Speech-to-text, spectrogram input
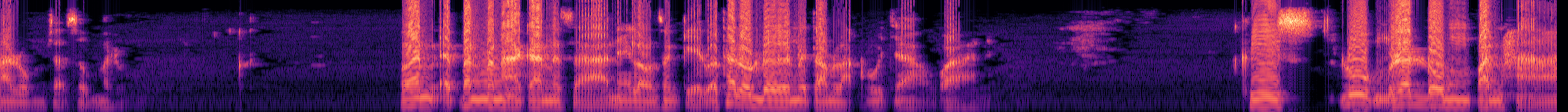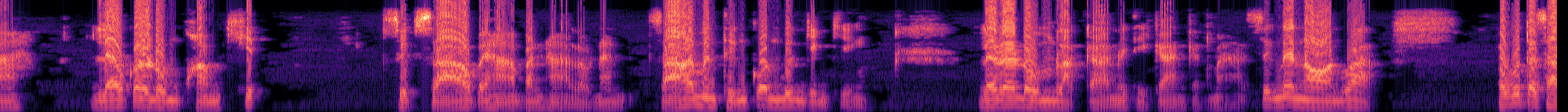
อารมณ์สะสมอารมณ์เพราะฉะนั้นปัญหาการศึกษาเนี่ยเราสังเกตว่าถ้าเราเดินไปตามหลักพระเจ้าว่าเนี่ยคือรูประดมปัญหา แล้วก็ระดมความคิด สืบสาวไปหาปัญหาเหล่านั้น สาวให้มันถึงก้นบึ้งจริง ๆ และระดมหลักการวิธีการกันมา ซึ่งแน่นอนว่า พระพุทธศา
